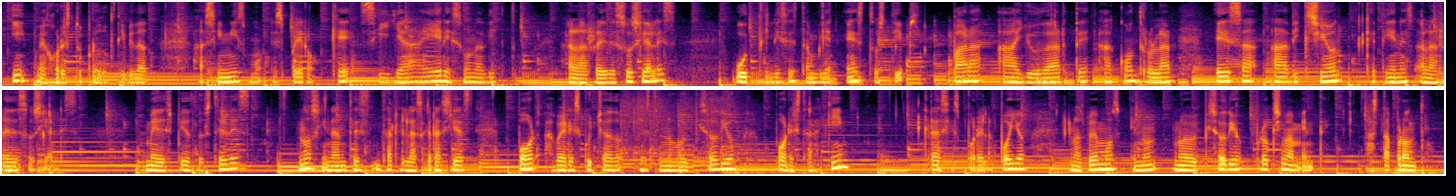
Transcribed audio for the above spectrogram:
y mejores tu productividad. Asimismo, espero que si ya eres un adicto a las redes sociales, utilices también estos tips para ayudarte a controlar esa adicción que tienes a las redes sociales. Me despido de ustedes, no sin antes darle las gracias por haber escuchado este nuevo episodio, por estar aquí. Gracias por el apoyo. Nos vemos en un nuevo episodio próximamente. Hasta pronto.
